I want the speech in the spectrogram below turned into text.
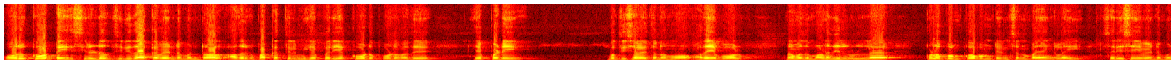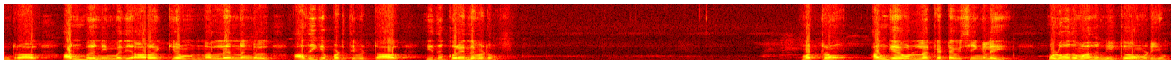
ஒரு கோட்டை சிறிட சிறிதாக்க வேண்டுமென்றால் அதற்கு பக்கத்தில் மிகப்பெரிய கோடு போடுவது எப்படி புத்திசாலித்தனமோ அதேபோல் நமது மனதில் உள்ள குழப்பம் கோபம் டென்ஷன் பயங்களை சரி செய்ய வேண்டுமென்றால் அன்பு நிம்மதி ஆரோக்கியம் நல்லெண்ணங்கள் அதிகப்படுத்திவிட்டால் இது குறைந்துவிடும். மற்றும் அங்கே உள்ள கெட்ட விஷயங்களை முழுவதுமாக நீக்கவும் முடியும்.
